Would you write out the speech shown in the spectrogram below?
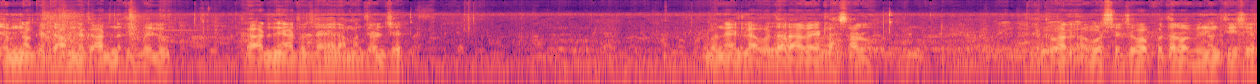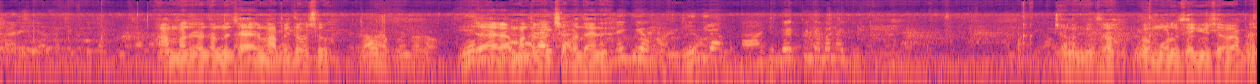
એમ ન કહેતા અમને કાર્ડ નથી મળ્યું. કાર્ડને આ તો જાહેર આમંત્રણ છે. બને એટલા વધારે આવે એટલા સારું. એકવાર અવશ્ય જવા પધારવા વિનંતી છે. આમંત્રણ તમને જાહેરમાં આપી દઉં છું. જાહેર આમંત્રણ છે બધાને ચાલો મિત્રો, બહુ મોડું થઈ ગયું છે હવે આપણે.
